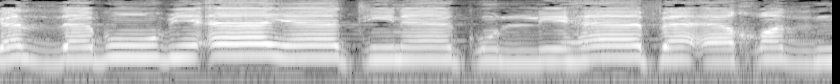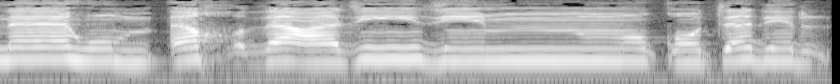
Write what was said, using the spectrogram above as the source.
كَذَّبُوا بِآيَاتِنَا كُلِّهَا فَأَخَذْنَاهُمْ أَخْذَ عَزِيزٍ مُّقْتَدِرٍ.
